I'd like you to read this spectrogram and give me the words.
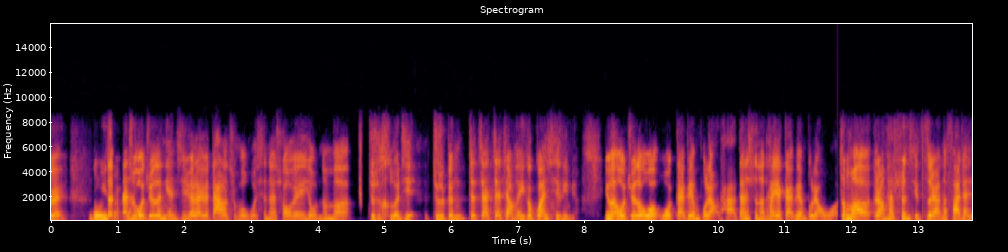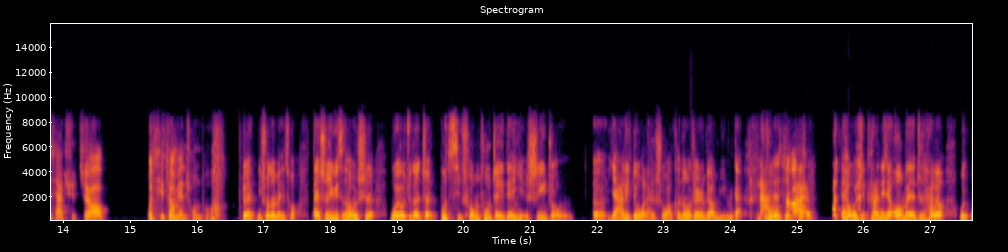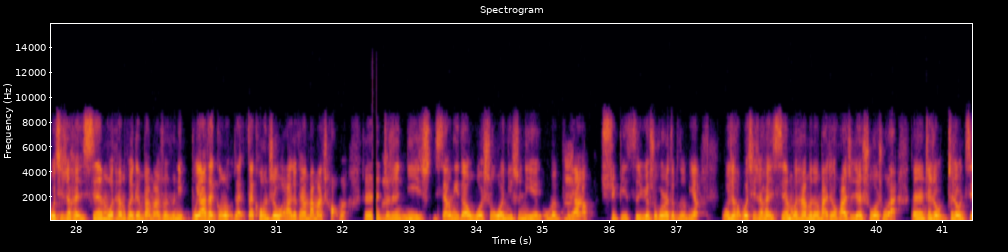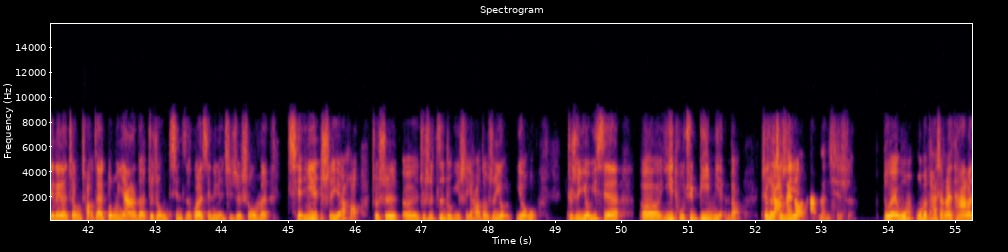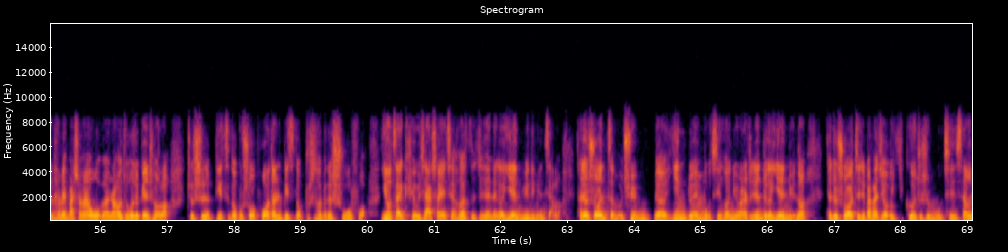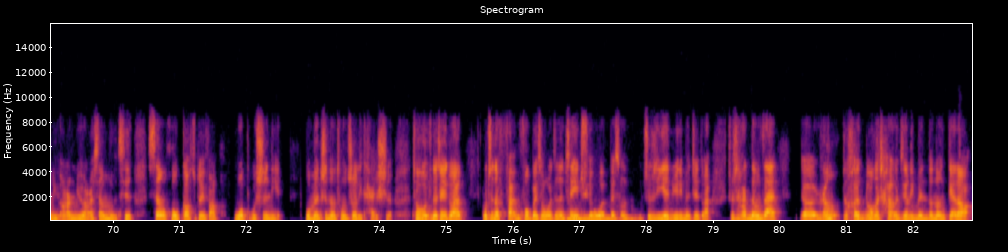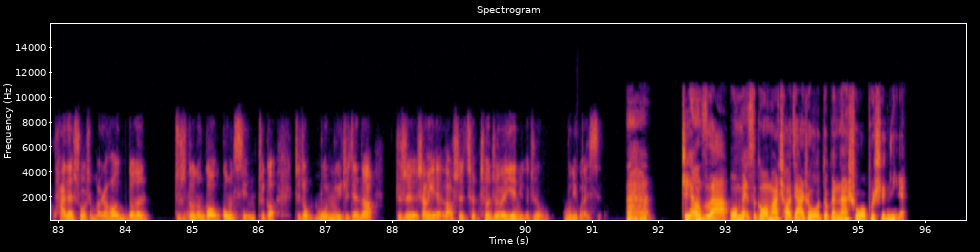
对，你懂我意思吧？但是我觉得年纪越来越大了之后，我现在稍微有那么就是和解，就是跟在在在这样的一个关系里面，因为我觉得我我改变不了他，但是呢，他也改变不了我。这么让他顺其自然的发展下去，只要不起正面冲突。对，你说的没错。但是与此同时，我又觉得这不起冲突这一点也是一种呃压力，对我来说，可能我这人比较敏感，就是我是吧？哎，我去看那些欧美的，就是他们，我我其实很羡慕他们会跟爸妈说，说你不要再跟我再再控制我了，就跟他爸妈吵嘛，就是就是你想你的，我是我，你是你，我们不要去彼此约束或者怎么怎么样。我就我其实很羡慕他们能把这个话直接说出来，但是这种这种激烈的争吵在东亚的这种亲子关系里面，其实是我们潜意识也好，就是呃就是自主意识也好，都是有有就是有一些呃意图去避免的。这个其实也他们其实。对我们，我们怕伤害他们，他们也怕伤害我们，然后最后就变成了，就是彼此都不说破，但是彼此都不是特别的舒服。又再 Q 一下上野千鹤子之前那个厌女里面讲了，他就说你怎么去呃应对母亲和女儿之间这个厌女呢？他就说解决办法只有一个，就是母亲像女儿，女儿像母亲，相互告诉对方我不是你，我们只能从这里开始。就我觉得这一段我真的反复背诵，我真的建议全文背诵，就是厌女里面这段，就是他能在。呃，任很多个场景里面，你都能 get 到他在说什么，然后你都能就是都能够共情这个这种母女之间的，就就是上野老师称称之为厌女的这种母女关系啊？这样子啊？我每次跟我妈吵架的时候，我都跟她说我不是你。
